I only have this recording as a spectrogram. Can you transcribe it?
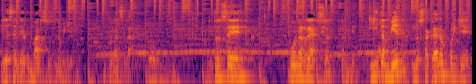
Iba a salir en marzo, si no me equivoco. Y fue cancelada. Entonces, fue una reacción también. Y también lo sacaron porque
